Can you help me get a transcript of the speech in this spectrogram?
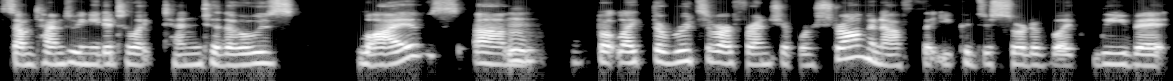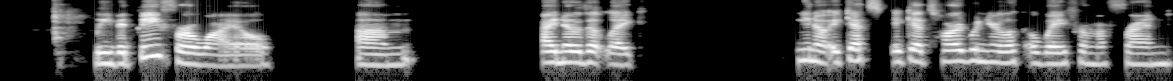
sometimes we needed to like tend to those lives um Mm. but like the roots of our friendship were strong enough that you could just sort of like leave it leave it be for a while um i know that like you know it gets it gets hard when you're like away from a friend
